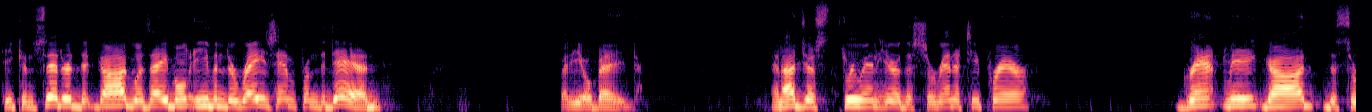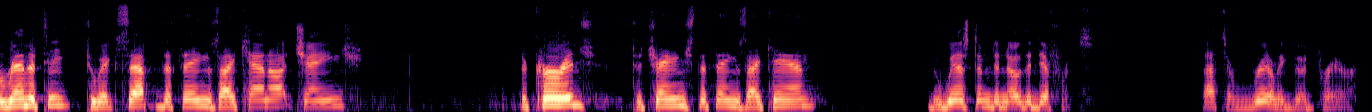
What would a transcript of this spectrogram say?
he considered that God was able even to raise him from the dead, but he obeyed. And I just threw in here the serenity prayer. Grant me, God, the serenity to accept the things I cannot change, the courage to change the things I can, the wisdom to know the difference. That's a really good prayer.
